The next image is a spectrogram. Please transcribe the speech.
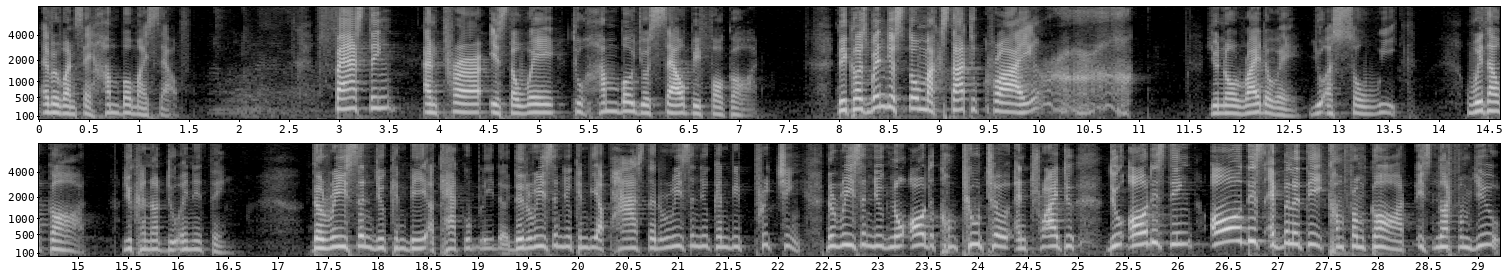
Everyone say, humble myself. Fasting and prayer is the way to humble yourself before God. Because when your stomach start to cry, you know right away you are so weak. Without God, you cannot do anything. The reason you can be a care group leader, the reason you can be a pastor, the reason you can be preaching, the reason you know all the computer and try to do all these things, all this ability come from God. It's not from you.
